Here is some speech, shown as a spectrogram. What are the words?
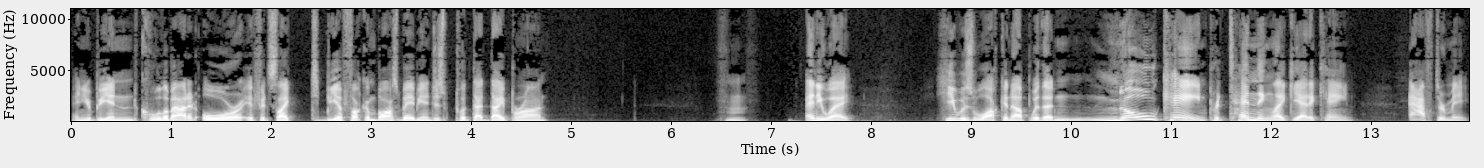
and you're being cool about it, or if it's like to be a fucking boss baby and just put that diaper on. Hmm. Anyway, he was walking up with a n- no cane, pretending like he had a cane after me.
